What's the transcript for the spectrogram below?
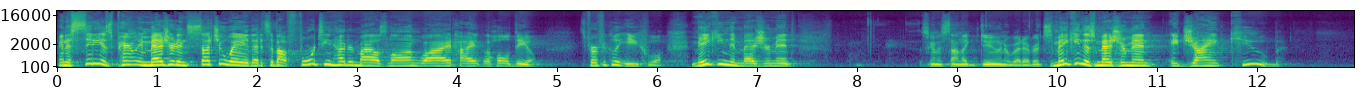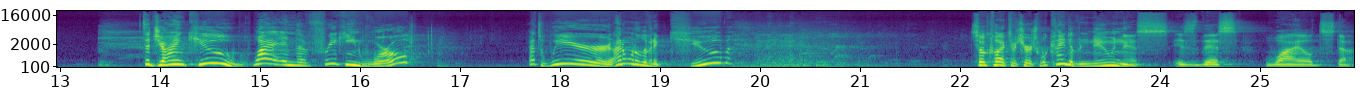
And a city is apparently measured in such a way that it's about 1,400 miles long, wide, height, the whole deal. It's perfectly equal. Making the measurement, it's going to sound like Dune or whatever, it's making this measurement a giant cube. It's a giant cube. What in the freaking world? That's weird. I don't want to live in a cube. so, Collective Church, what kind of newness is this wild stuff?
